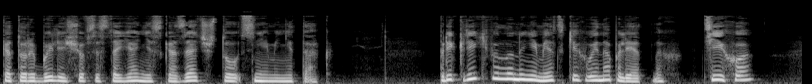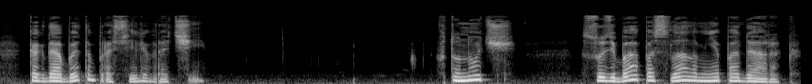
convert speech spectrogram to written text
которые были еще в состоянии сказать, что с ними не так. Прикрикивала на немецких военнопленных: "Тихо!", когда об этом просили врачи. В ту ночь судьба послала мне подарок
